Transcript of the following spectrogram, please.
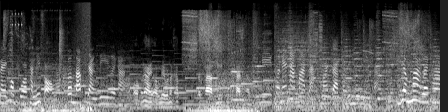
ในครอบครัวคันที่สองนะคะ ต้อนรับอย่างดีเลยค่ะ ออกง่ายออกเร็วนะครับ สภาพดีทุกคันครับ มีคนแนะนำมาจากมาจากกบินบุรีค่ะ เยี่ยมมากเลยค่ะ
